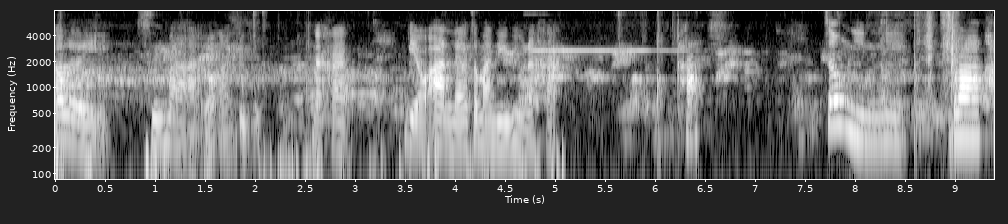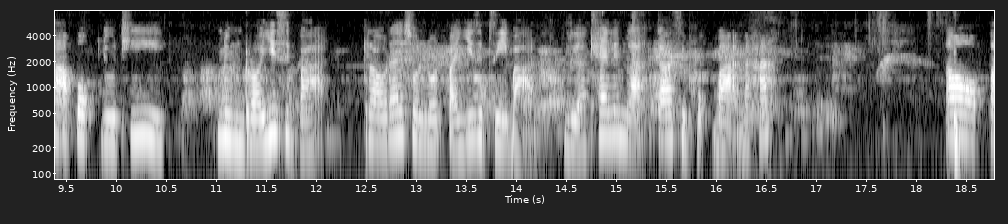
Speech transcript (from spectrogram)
ก็เลยซื้อมาลองอ่านดูนะคะ เดี๋ยวอ่านแล้วจะมารีวิวนะคะ ค่ะ เจ้าหญินนี่ราคาปกอยู่ที่ 120 บาท เราได้ส่วนลดไป 24 บาท เหลือแค่เล่มละ 96 บาทนะคะ ต่อไป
